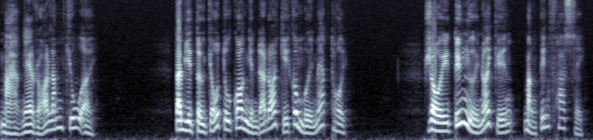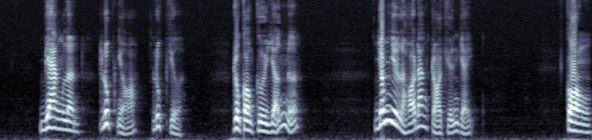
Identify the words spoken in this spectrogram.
Mà nghe rõ lắm chú ơi. Tại vì từ chỗ tụi con nhìn ra đó chỉ có 10 mét thôi. Rồi tiếng người nói chuyện bằng tiếng Farsi vang lên lúc nhỏ, lúc vừa. Rồi còn cười giỡn nữa. Giống như là họ đang trò chuyện vậy. Còn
